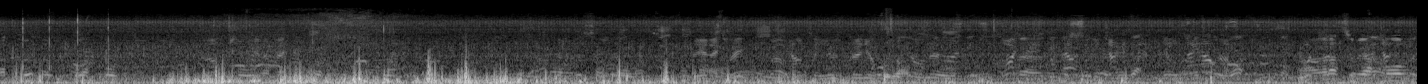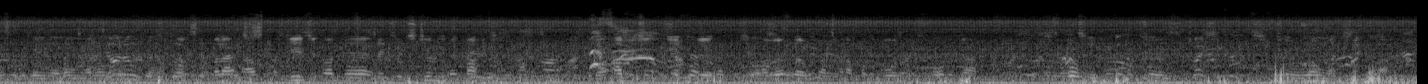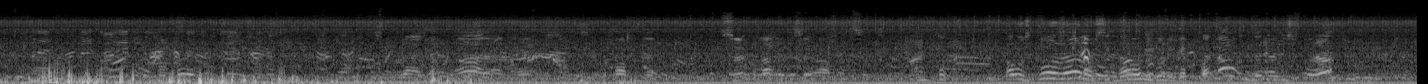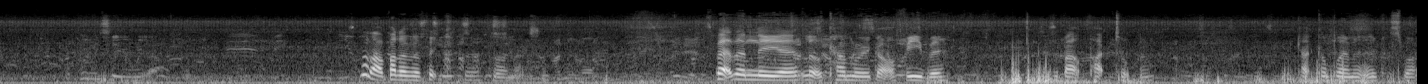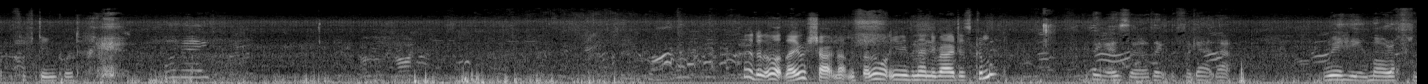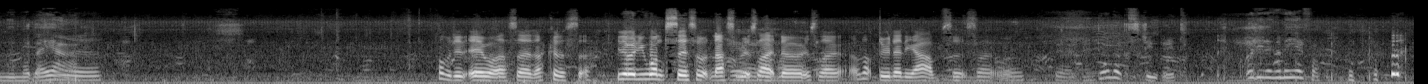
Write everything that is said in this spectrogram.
Well, that's the way I call it. Well, I, I've used it on the student at Matthews. Yeah, average it, yeah, the, so I work out that's when I put the ball on the phone again. Supposed to be two, two wrong ones. Right, ah, right, right. Apart from the circle, that was the circle after I was going around, I was thinking, how are we going to get back out? And then I just flew out. I couldn't see a way out. It's not that bad of a picture for a phone, actually. It's better than the uh, little camera we got off eBay. It's about packed up now. Can't complain when it costs about 15 quid. I don't know what they were shouting at me for. There weren't even any riders coming. The thing is, though, I think they forget that we're here more often than what they are. Yeah. Probably didn't hear what I said. I could have said. You know when you want to say something nasty, but it's like no. It's like I'm not doing any abs, so it's like well. Like, Don't look stupid. What do you think I'm here for?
